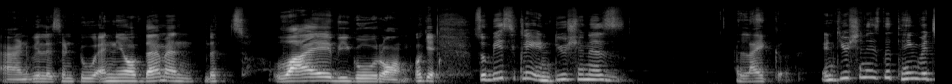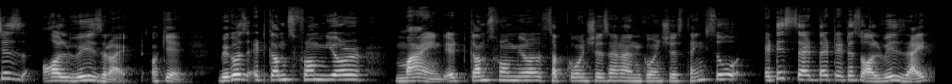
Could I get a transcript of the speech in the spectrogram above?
and we listen to any of them and that's why we go wrong. Okay so basically intuition is like intuition is the thing which is always right okay? Because it comes from your mind it comes from your subconscious and unconscious things. So it is said that it is always right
